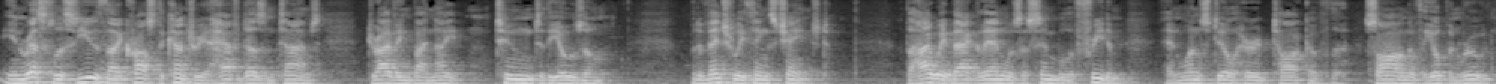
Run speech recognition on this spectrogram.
In restless youth, I crossed the country a half dozen times, driving by night, tuned to the ozone. But eventually things changed. The highway back then was a symbol of freedom, and one still heard talk of the song of the open road.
